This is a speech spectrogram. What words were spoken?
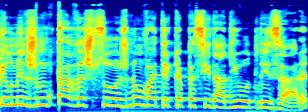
pelo menos metade das pessoas não vai ter capacidade de o utilizar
